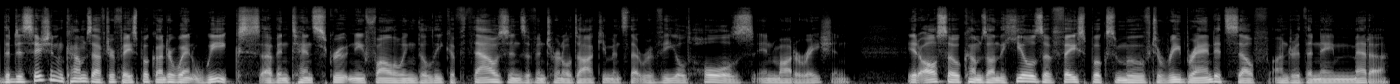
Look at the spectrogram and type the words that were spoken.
The decision comes after Facebook underwent weeks of intense scrutiny following the leak of thousands of internal documents that revealed holes in moderation. It also comes on the heels of Facebook's move to rebrand itself under the name Meta.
